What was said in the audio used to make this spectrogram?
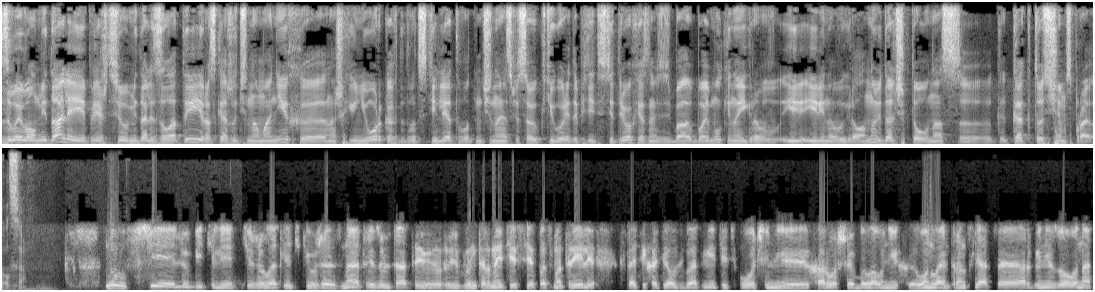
завоевал медали, и прежде всего медали золотые. Расскажите нам о них, э, наших юниорках до 20 лет, вот начиная с весовой категории до 53, я знаю, здесь Баймулкина игра, Ирина выиграла. Ну и дальше кто у нас, э, как кто с чем справился? Ну, все любители тяжелой атлетики уже знают результаты, в интернете все посмотрели. Кстати, хотелось бы отметить, очень э, хорошая была у них онлайн-трансляция организована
